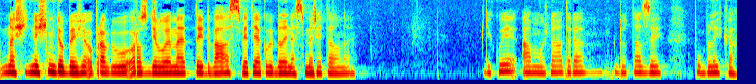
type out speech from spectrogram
naší dnešní doby, že opravdu rozdělujeme ty dva světy, jako by byly nesměřitelné. Děkuji a možná teda dotazy publika.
